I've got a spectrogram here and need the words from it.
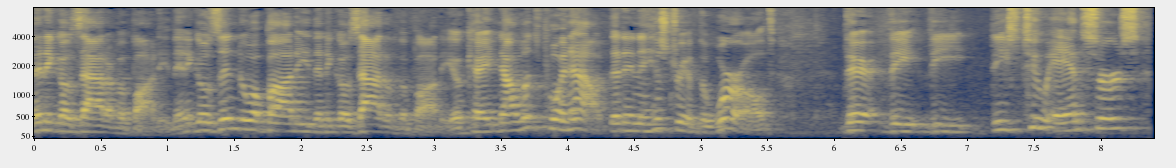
then it goes out of a body. Then it goes into a body, then it goes out of the body. Okay? Now let's point out that in the history of the world, there, the, the, these two answers,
